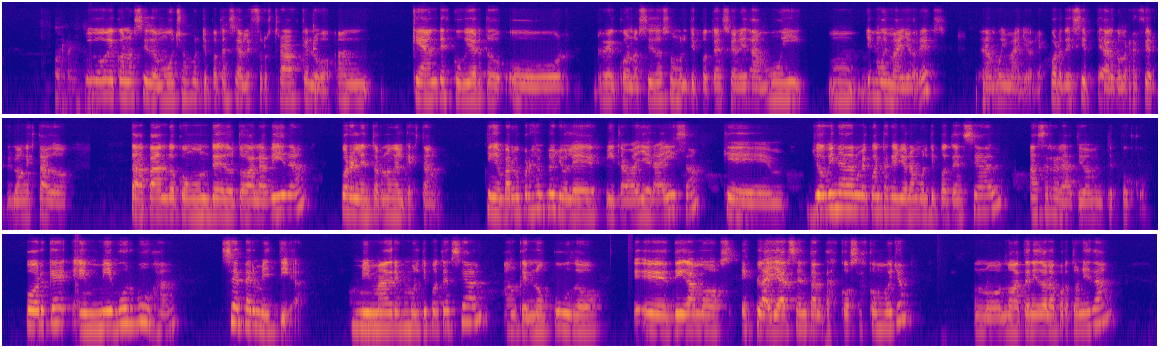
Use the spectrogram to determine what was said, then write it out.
Correcto. Yo he conocido muchos multipotenciales frustrados que lo han que han descubierto o reconocido su multipotencialidad muy, ya muy mayores, bueno, muy mayores, por decirte algo, me refiero que lo han estado tapando con un dedo toda la vida por el entorno en el que están. Sin embargo, por ejemplo, yo le explicaba ayer a Isa que yo vine a darme cuenta que yo era multipotencial hace relativamente poco, porque en mi burbuja se permitía. Mi madre es multipotencial, aunque no pudo, eh, digamos, explayarse en tantas cosas como yo, no, no, ha tenido la oportunidad.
